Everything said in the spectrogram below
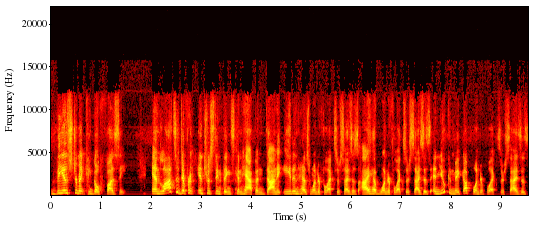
the instrument can go fuzzy. And lots of different interesting things can happen. Donna Eden has wonderful exercises. I have wonderful exercises, and you can make up wonderful exercises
